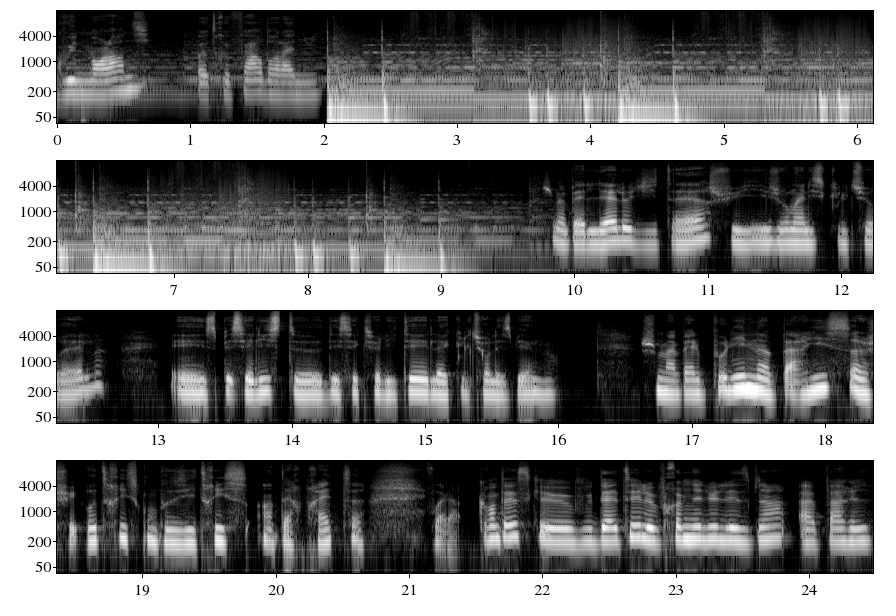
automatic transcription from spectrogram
Gouinement lundi, votre phare dans la nuit. Je m'appelle Léa Logiter, je suis journaliste culturelle et spécialiste des sexualités et de la culture lesbienne. Je m'appelle Pauline Paris, je suis autrice, compositrice, interprète. Voilà. Quand est-ce que vous datez le premier lieu lesbien à Paris?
